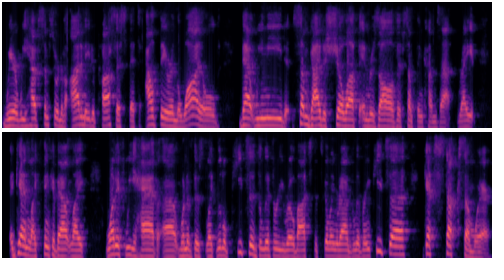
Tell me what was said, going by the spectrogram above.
where we have some sort of automated process that's out there in the wild that we need some guy to show up and resolve if something comes up, right? again, like think about like what if we had uh, one of those like little pizza delivery robots that's going around delivering pizza gets stuck somewhere,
